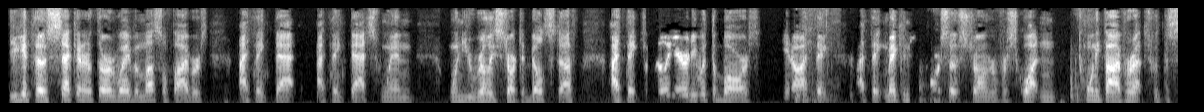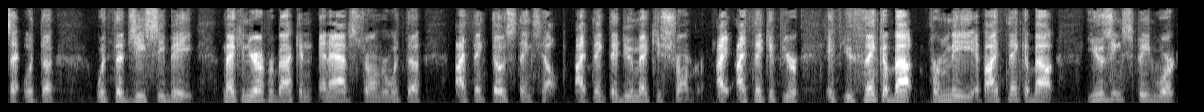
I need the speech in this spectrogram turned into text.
you get those second or third wave of muscle fibers. I think that I think that's when when you really start to build stuff. I think familiarity with the bars. You know, I think I think making your torso stronger for squatting 25 reps with the set with the with the GCB, making your upper back and, and abs stronger with the. I think those things help. I think they do make you stronger. I, I think if you're if you think about for me, if I think about using speed work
